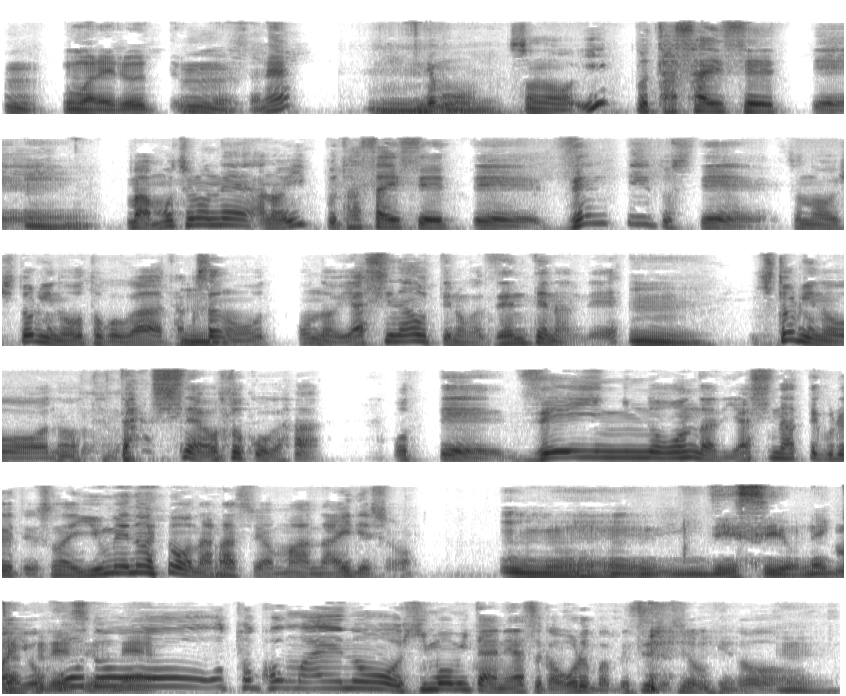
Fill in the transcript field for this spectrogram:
生まれるってことですよね。うんでも、その、一夫多妻制って、うん。まあもちろんね、あの、一夫多妻制って、前提として、その一人の男がたくさんの女を養うっていうのが前提なんで、うん。一人の、あの、だらしない男がおって、全員の女で養ってくれるという、そんな夢のような話はまあないでしょ。うん。ですよね。まあ、よ逆でほすよね。ど男前の紐みたいなやつがおれば別でしょうけど、うん。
